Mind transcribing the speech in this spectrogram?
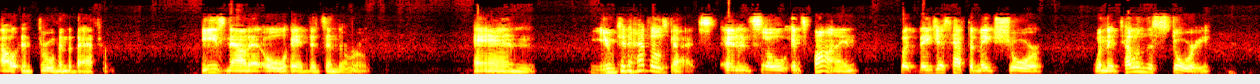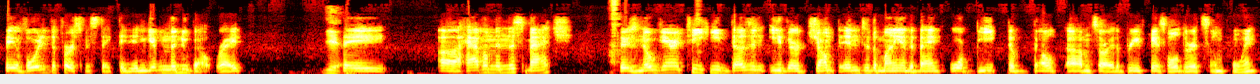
out and threw him in the bathroom. He's now that old head that's in the room. And you can have those guys. And so it's fine, but they just have to make sure when they're telling the story, they avoided the first mistake. They didn't give him the new belt, right? Yeah. They uh, have him in this match. There's no guarantee he doesn't either jump into the money in the bank or beat the belt, uh, I'm sorry, the briefcase holder at some point,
